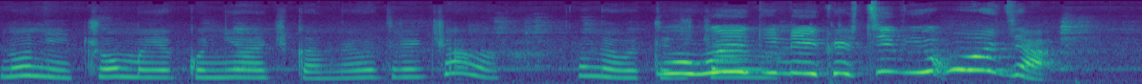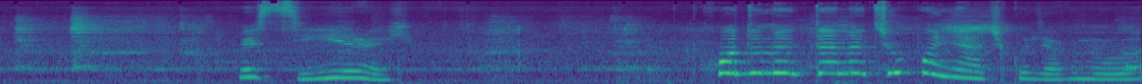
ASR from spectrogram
Ну нічого, моя конячка не витрачала, вона О, який найкрасивий одяг. Весь сірий. Ходу на те на цю понячку лягнула.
